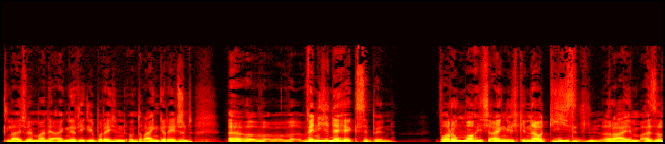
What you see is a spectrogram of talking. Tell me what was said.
gleich mal meine eigene Regel brechen und reingerätschen. Äh, wenn ich eine Hexe bin, warum mache ich eigentlich genau diesen Reim? Also,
